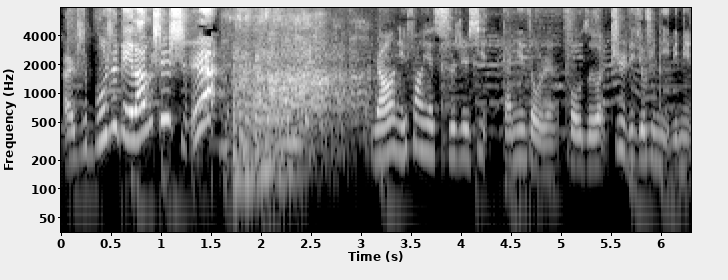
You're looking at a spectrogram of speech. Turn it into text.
而是不是给狼吃屎。然后你放下辞职信，赶紧走人，否则治的就是你的命。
